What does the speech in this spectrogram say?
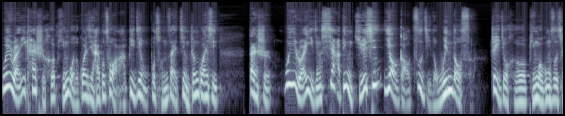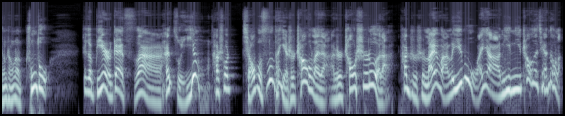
微软一开始和苹果的关系还不错啊，毕竟不存在竞争关系。但是微软已经下定决心要搞自己的 Windows 了，这就和苹果公司形成了冲突。这个比尔盖茨啊还嘴硬，他说乔布斯他也是抄来的，是抄施乐的，他只是来晚了一步。哎呀，你你抄在前头了。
